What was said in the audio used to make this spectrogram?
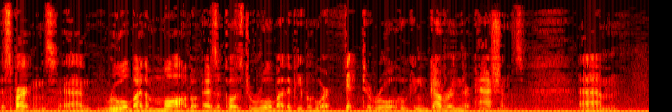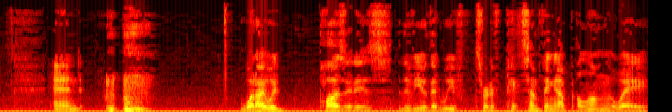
the Spartans, uh, rule by the mob, as opposed to rule by the people who are fit to rule, who can govern their passions. Um, and what I would posit is the view that we've sort of picked something up along the way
